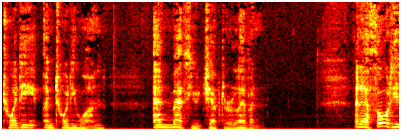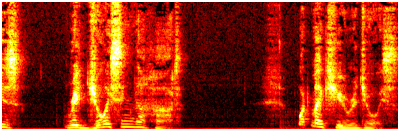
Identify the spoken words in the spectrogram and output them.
20 and 21, and Matthew chapter 11. And our thought is rejoicing the heart. What makes you rejoice?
